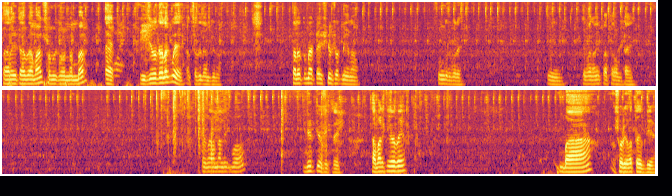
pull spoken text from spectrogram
তাহলে এটা হবে আমার সমীকরণ নাম্বার এক। কি জিরো দেওয়া লাগবে? আচ্ছা দিলাম জিরো। তাহলে তুমি একটা স্ক্রিনশট নিয়ে নাও। সুন্দর করে। হুম এবার আমি পাতা উল্টাই। এবার আমরা লিখব দ্বিতীয় ক্ষেত্রে, আবার কি হবে বা, সরি, অতএব দিয়ে।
